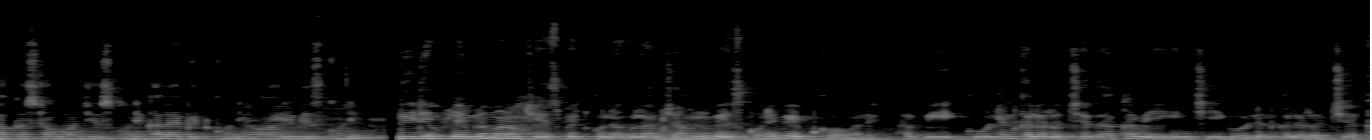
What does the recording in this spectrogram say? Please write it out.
పక్క స్టవ్ ఆన్ చేసుకొని కళాయి పెట్టుకొని ఆయిల్ వేసుకొని మీడియం ఫ్లేమ్లో మనం చేసి పెట్టుకున్న గులాబ్ జామున్ వేసుకొని వేపుకోవాలి. అవి గోల్డెన్ కలర్ వచ్చేదాకా వేయించి గోల్డెన్ కలర్ వచ్చాక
